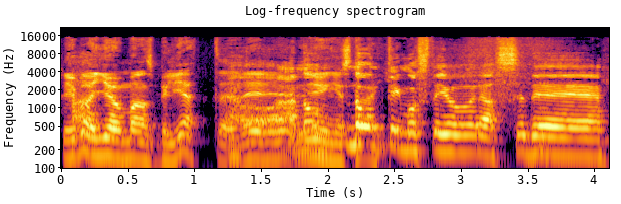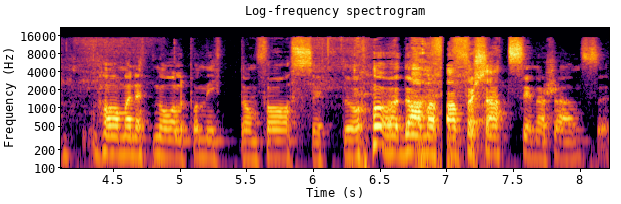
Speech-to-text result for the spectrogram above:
Det är bara att gömma hans biljetter. Det är, ja, det är någonting måste göras. Det, har man ett 0 på 19 facit då, då har man fan försatt sina chanser.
